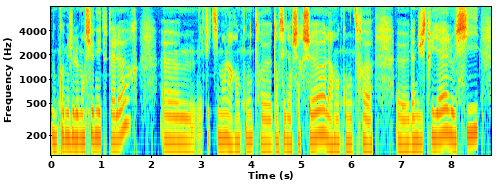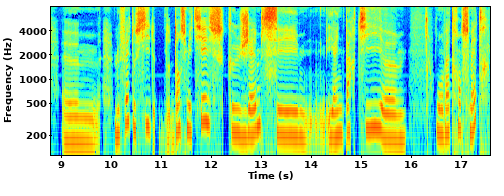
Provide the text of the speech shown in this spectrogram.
Donc, comme je le mentionnais tout à l'heure, effectivement, la rencontre d'enseignants-chercheurs, la rencontre d'industriels aussi, euh, le fait aussi, dans ce métier, ce que j'aime, c'est il y a une partie euh, où on va transmettre.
